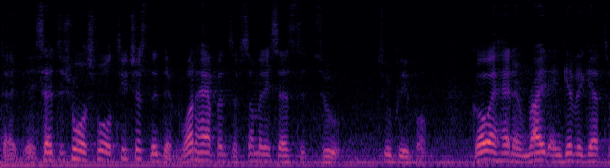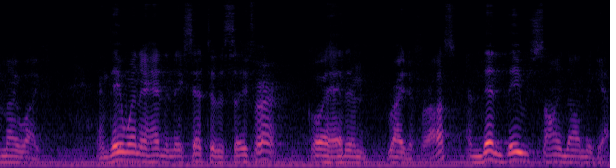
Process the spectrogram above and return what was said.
They said to Shmuel, Shmuel, teach us the din. What happens if somebody says to two, two people, go ahead and write and give a get to my wife? And they went ahead and they said to the Sefer, go ahead and write it for us. And then they signed on the get.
